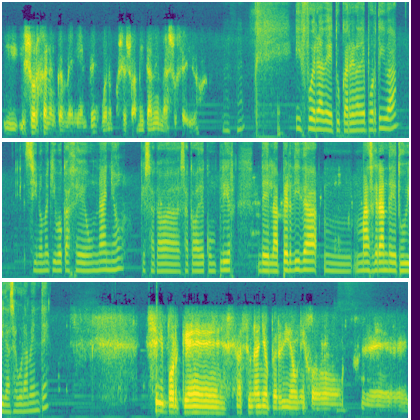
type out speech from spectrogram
y, y surgen inconvenientes. Bueno, pues eso a mí también me ha sucedido. Y fuera de tu carrera deportiva, si no me equivoco, hace un año que se acaba, se acaba de cumplir de la pérdida mm, más grande de tu vida, seguramente. Sí, porque hace un año perdí a un hijo eh,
